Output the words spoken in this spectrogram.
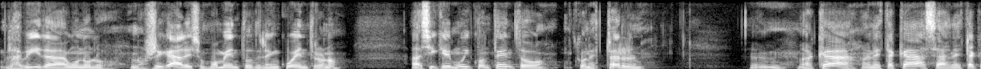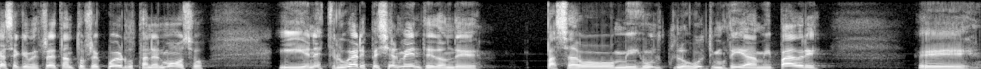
la vida a uno nos regala esos momentos del encuentro, ¿no? Así que muy contento con estar eh, acá, en esta casa, en esta casa que me trae tantos recuerdos tan hermosos, y en este lugar especialmente donde pasado mis, los últimos días mi padre, eh,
